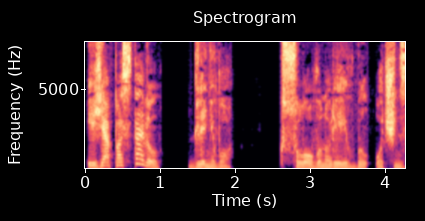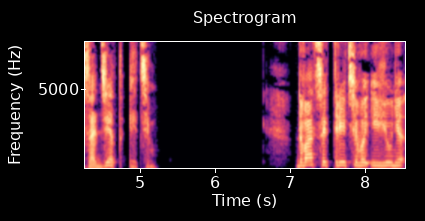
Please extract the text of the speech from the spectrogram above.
и я поставил для него. К слову, Нуреев был очень задет этим. 23 июня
